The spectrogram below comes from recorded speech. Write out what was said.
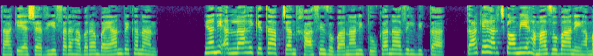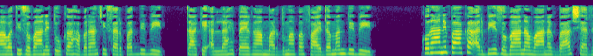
تاکہ یا شرری سر حبران بیان بکنن یعنی اللہ کتاب چند خاصی زبانانی تو کا نازل بیتا، تاکہ ہرچ قومی ہما زبانی ہماوتی زبان تو کا حبرانچی سرپت بھی بیت، تاکہ اللہ پیغام مردما پا فائدہ مند بھی بیت۔ قرآن پاکا عربی زبان وانک بعد شر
